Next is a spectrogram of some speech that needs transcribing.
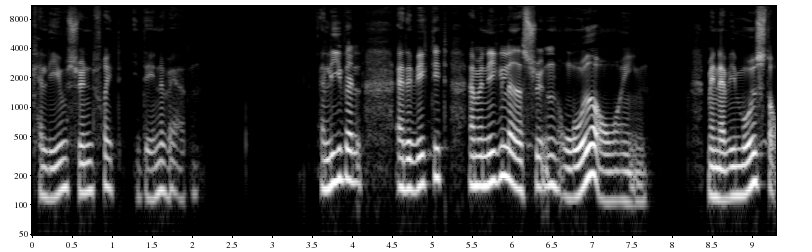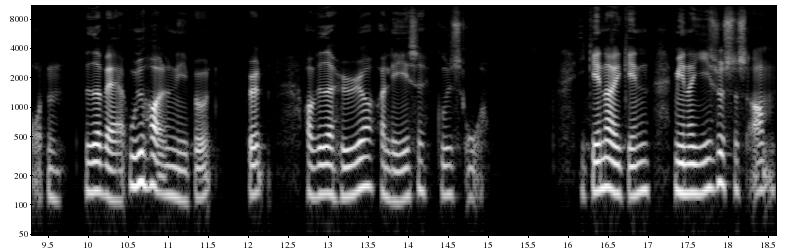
kan leve syndfrit i denne verden. Alligevel er det vigtigt, at man ikke lader synden råde over en, men at vi modstår den ved at være udholdende i bøn, bøn og ved at høre og læse Guds ord. Igen og igen minder Jesus os om,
